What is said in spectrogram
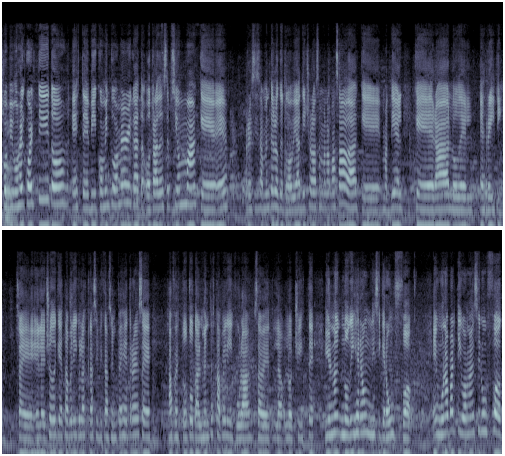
Pues vimos el cuartito, este, vi Coming to America, t- otra decepción más, que es precisamente lo que tú habías dicho la semana pasada, que Matiel, que era lo del el rating. Sea, el hecho de que esta película es clasificación PG-13 afectó totalmente esta película, ¿sabes? La- los chistes. Ellos no, no dijeron ni siquiera un fuck. En una parte iban a decir un fuck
